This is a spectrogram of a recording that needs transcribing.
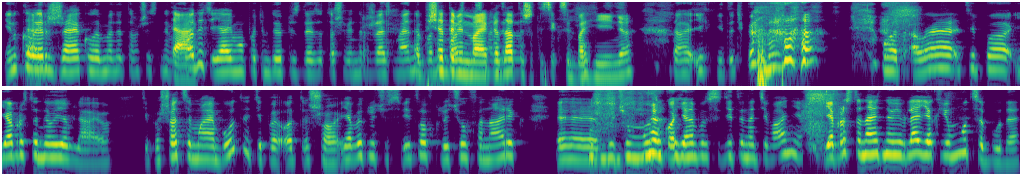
Інколи Так. рже, коли в мене там щось не Так. виходить, і я йому потім даю пізди за те, що він рже з мене. Взагалі він можна має казати, що ти сексі богиня. Да, і квіточка. От, але, типу, я просто не уявляю. Типу, що це має бути? Типу, от що, я виключу світло, включу фонарик, е, включу музику, а я не буду сидіти на дивані. Я просто навіть не уявляю, як йому це буде.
